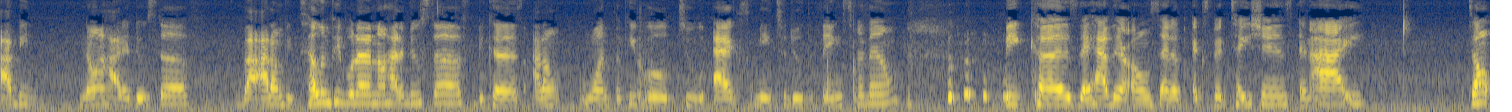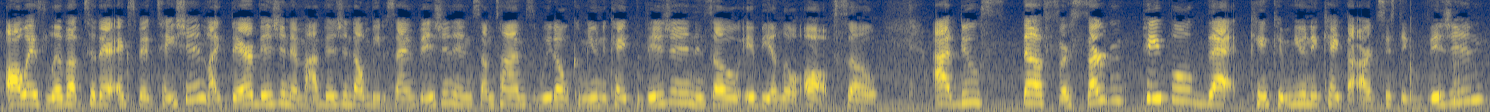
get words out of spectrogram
I be knowing how to do stuff, but I don't be telling people that I know how to do stuff because I don't want the people to ask me to do the things for them because they have their own set of expectations and I don't always live up to their expectation. Like their vision and my vision don't be the same vision and sometimes we don't communicate the vision and so it be a little off. So I do stuff for certain people that can communicate the artistic vision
